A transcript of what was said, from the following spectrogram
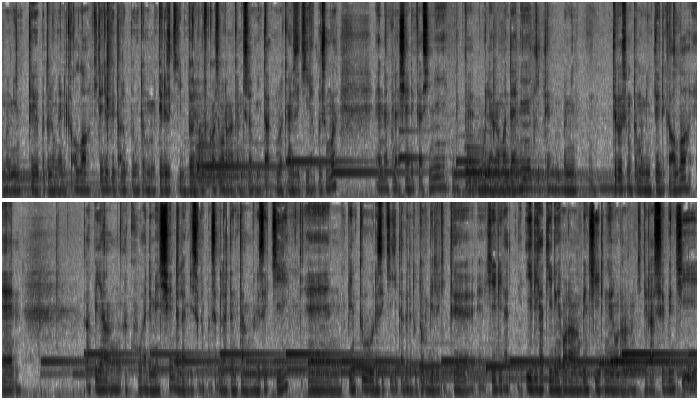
meminta pertolongan dekat Allah Kita juga tak lupa untuk meminta rezeki Betul? Of course orang akan selalu minta murahkan rezeki apa semua And aku nak share dekat sini Dekat bulan Ramadan ni Kita meminta, terus untuk meminta dekat Allah. And apa yang aku ada mention dalam episod lepas adalah tentang rezeki. And pintu rezeki kita akan tutup bila kita iri hati, iri hati dengan orang benci dengan orang. Kita rasa benci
